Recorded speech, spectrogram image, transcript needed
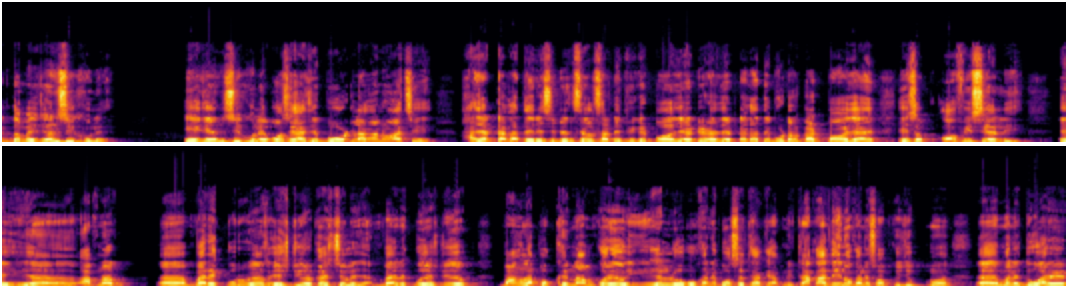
একদম এজেন্সি খুলে এজেন্সি খুলে বসে আছে, বোর্ড লাগানো আছে। হাজার টাকাতে রেসিডেন্সিয়াল সার্টিফিকেট পাওয়া যায়, দেড় হাজার টাকাতে ভোটার কার্ড পাওয়া যায়। এইসব অফিসিয়ালি এই আপনার ব্যারেকপুর এসডিওর কাছে চলে যান। ব্যারেকপুর এসডিও বাংলা পক্ষের নাম করে ওই লোক ওখানে বসে থাকে। আপনি টাকা দিন, ওখানে সব কিছু মানে দুয়ারের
